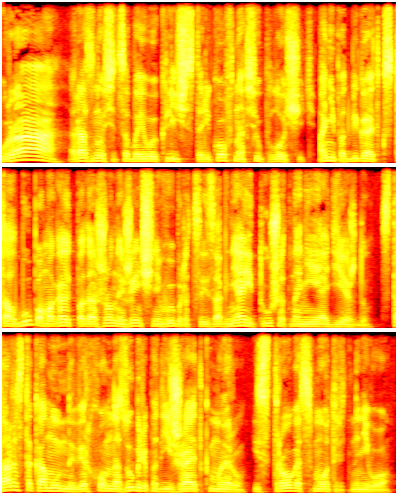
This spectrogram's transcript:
«Ура!» – разносится боевой клич стариков на всю площадь. Они подбегают к столбу, помогают подожженной женщине выбраться из огня и тушат на ней одежду. Староста коммуны верхом на зубре подъезжает к мэру и строго смотрит на него.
